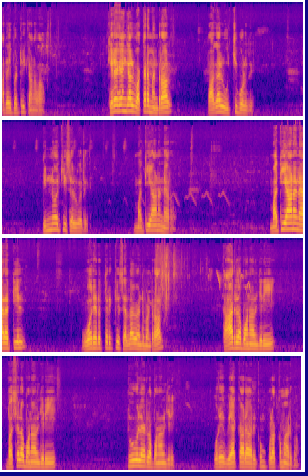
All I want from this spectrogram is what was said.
அதை பற்றி காணலாம். கிரகங்கள் வக்கரம் என்றால் பகல் உச்சி பொழுது பின்னோக்கி செல்வது மத்தியான நேரம். மத்தியான நேரத்தில் ஓரிடத்திற்கு செல்ல வேண்டுமென்றால் காரில் போனாலும் சரி பஸ்ஸில் போனாலும் சரி டூ வீலரில் போனாலும் சரி ஒரே வேக்காடாக இருக்கும் புழக்கமாக இருக்கும்.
